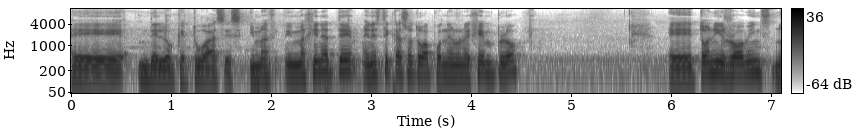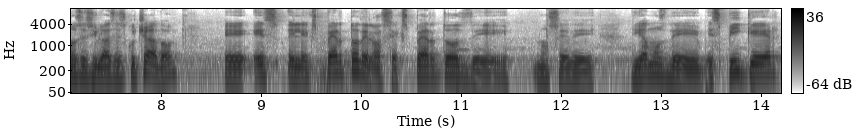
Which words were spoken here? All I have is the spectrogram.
eh, de lo que tú haces. Imagínate, en este caso te voy a poner un ejemplo. Eh, Tony Robbins, no sé si lo has escuchado, eh, es el experto de los expertos de, no sé, de, digamos, de speaker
